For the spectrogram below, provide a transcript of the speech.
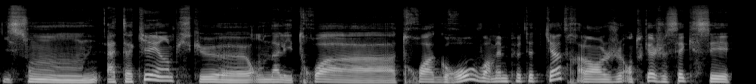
qui sont attaqués, hein, puisque on a les trois, gros, voire même peut-être quatre. Alors, en tout cas, je sais que c'est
